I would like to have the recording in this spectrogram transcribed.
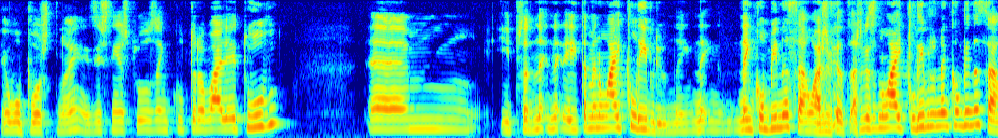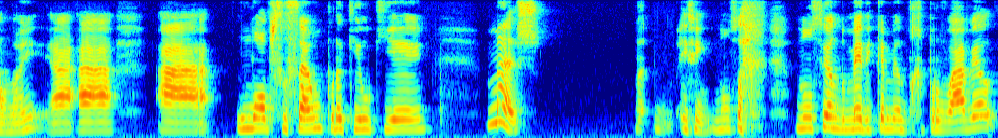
é o oposto, não é? Existem as pessoas em que o trabalho é tudo e, portanto, aí também não há equilíbrio, nem, nem, nem, combinação, às vezes. Às vezes não há equilíbrio nem combinação, não é? Há, há, há uma obsessão por aquilo que é. Mas enfim, não, não, sendo medicamente reprovável,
